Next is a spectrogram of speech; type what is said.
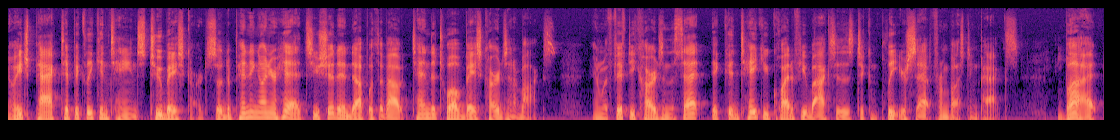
Now, each pack typically contains two base cards, so depending on your hits, you should end up with about 10 to 12 base cards in a box. And with 50 cards in the set, it could take you quite a few boxes to complete your set from busting packs. But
